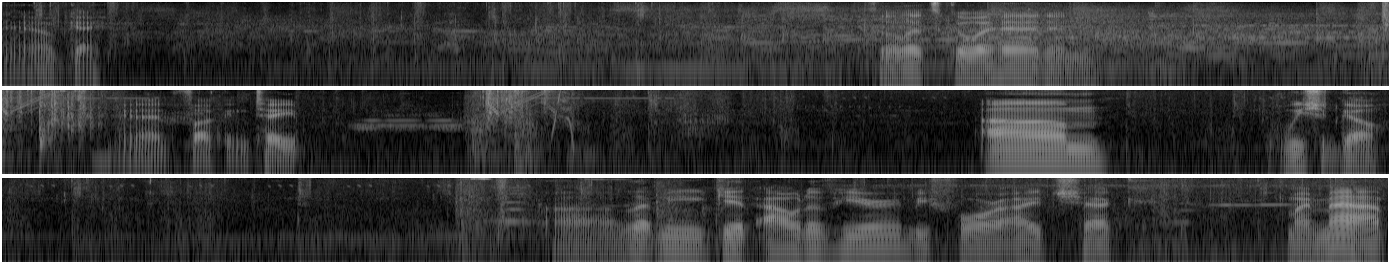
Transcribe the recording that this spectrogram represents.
Yeah, okay. So let's go ahead and get that fucking tape. Um, we should go. Uh, let me get out of here before I check my map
